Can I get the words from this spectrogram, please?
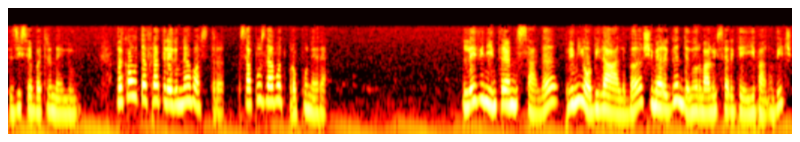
zise bătrânelul. Vă caută fratele dumneavoastră. S-a pus la vot propunerea." Levin intră în sală, primi o bilă albă și, mergând în urma lui Sergei Ivanovici,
